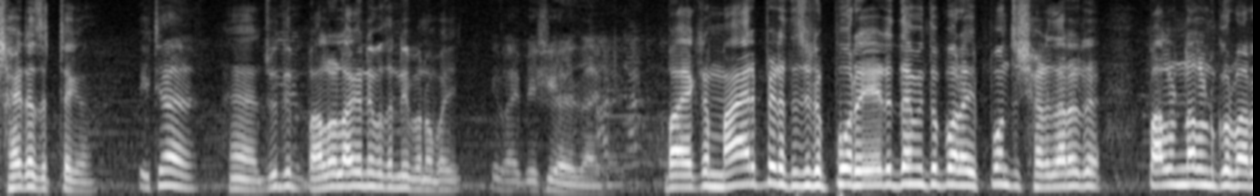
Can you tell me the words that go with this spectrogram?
ষাট হাজার টাকা। এটা? হ্যাঁ যদি ভালো লাগে নেবে তো নেবে না ভাই। ভাই বেশি হয়ে যায়। ভাই বা একটা মায়ের পেটেতে যেটা পরে এর দামই তো পরে পঞ্চাশ ষাট হাজার পালন নালন করব আর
